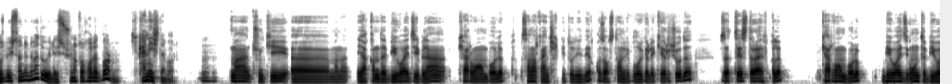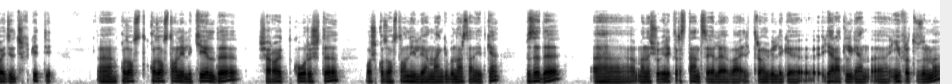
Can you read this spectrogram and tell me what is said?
o'zbekistonda nima deb o'ylaysiz? Shunaqa holat bormi? Конечно bor. Man chunki e, mana yaqinda BYD bilan karvon bo'lib samarqand chiqib ketuvdik qozog'istonlik blogerlar kelishuvdi. Biza test drive qilib karvon bo'lib BYD o'nta BYD chiqib ketdik qozog'istonliklar keldi sharoitni ko'rishdi. Boshqa qozog'istonliklar ham manga bu narsani aytgan. Bizada mana shu elektrostansiyalar va elektromobillarga yaratilgan infratuzilma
